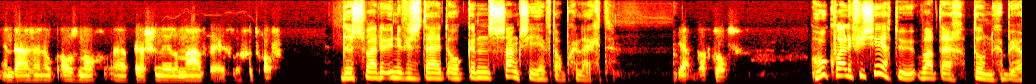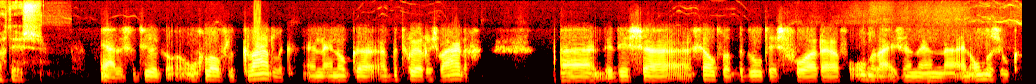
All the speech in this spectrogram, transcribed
En daar zijn ook alsnog personele maatregelen getroffen. Dus waar de universiteit ook een sanctie heeft opgelegd. Ja, dat klopt. Hoe kwalificeert u wat er toen gebeurd is? Ja, dat is natuurlijk ongelooflijk kwaadelijk en, en ook uh, betreurenswaardig. Uh, dit is uh, geld wat bedoeld is voor, voor onderwijs en, en, en onderzoek.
